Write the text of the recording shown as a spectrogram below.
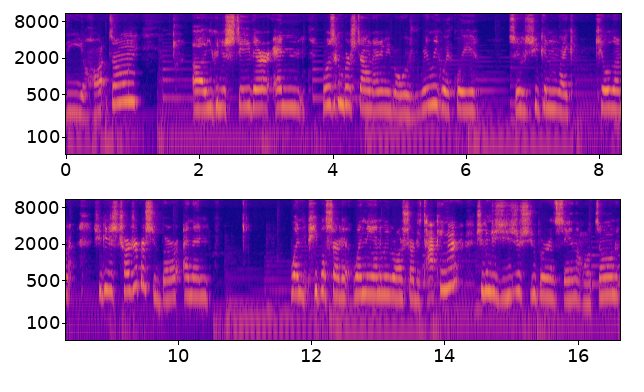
the Hot Zone, uh, you can just stay there and Rosa can burst down enemy brawlers really quickly so she can like kill them. She can just charge up her super, and then when people started, when the enemy brawlers start attacking her, she can just use her super and stay in the hot zone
